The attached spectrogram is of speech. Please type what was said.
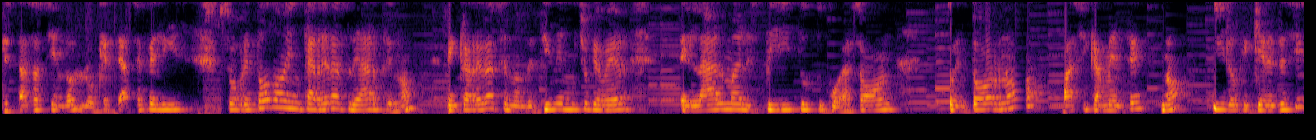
estás haciendo lo que te hace feliz, sobre todo en carreras de arte, ¿no? En carreras en donde tiene mucho que ver el alma, el espíritu, tu corazón, tu entorno, básicamente, ¿no? Y lo que quieres decir.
